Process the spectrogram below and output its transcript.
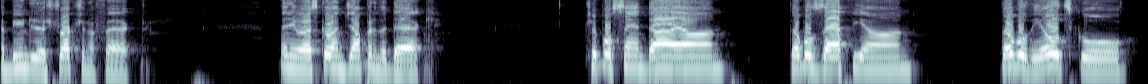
immune to destruction effect. Anyway, let's go and jump into the deck triple Sandion, double Zaphion, double the old school.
